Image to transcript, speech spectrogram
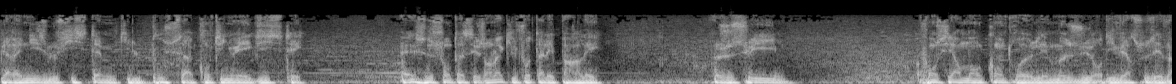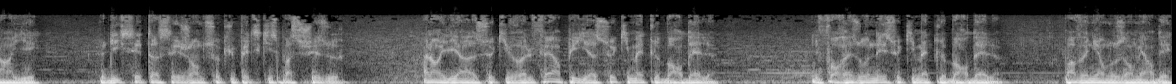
pérennisent le système, qui le poussent à continuer à exister. Et ce sont à ces gens-là qu'il faut aller parler. Je suis foncièrement contre les mesures diverses et variées. Je dis que c'est à ces gens de s'occuper de ce qui se passe chez eux. Alors il y a ceux qui veulent faire, puis il y a ceux qui mettent le bordel. Il faut raisonner ceux qui mettent le bordel. Pas venir nous emmerder.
